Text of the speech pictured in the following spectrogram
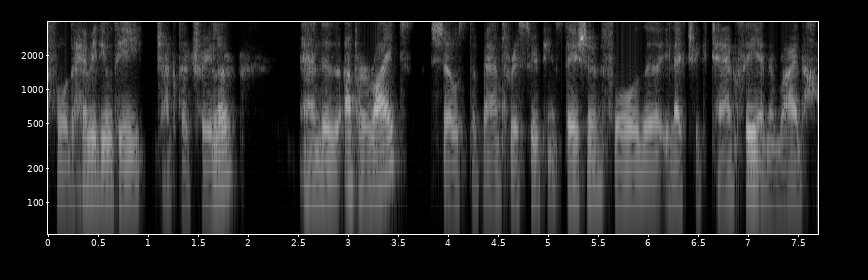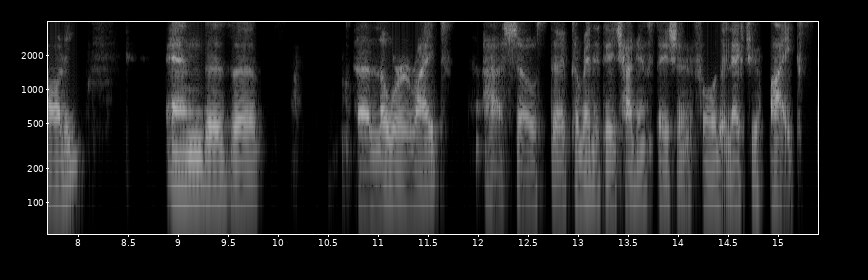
for the heavy duty tractor trailer. And the upper right shows the battery swapping station for the electric taxi and the ride hailing. And the uh, lower right uh, shows the community charging station for the electric bikes.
